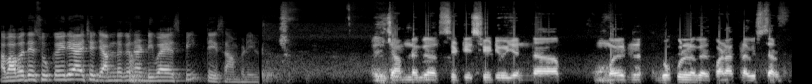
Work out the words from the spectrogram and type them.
આ બાબતે શું કહી રહ્યા છે જામનગરના ડીવાયએસપી તે સાંભળી. જામનગર સિટી સી ડિવિઝનના મયુર ગોકુલનગર પાણાખડા વિસ્તારમાં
